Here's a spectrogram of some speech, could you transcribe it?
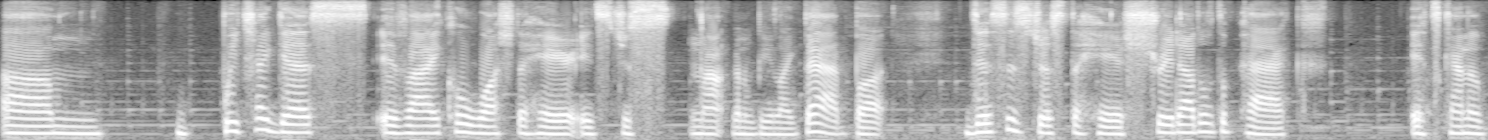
Um, which I guess if I co-wash the hair it's just not gonna be like that but this is just the hair straight out of the pack it's kind of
